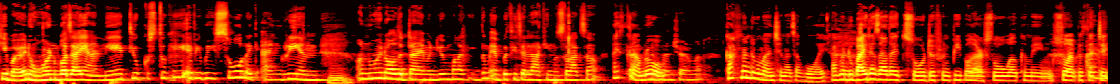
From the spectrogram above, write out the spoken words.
के भयो भने हर्न बजाइहाल्ने त्यो कस्तो कि everybody so like angry and annoyed all the time and यो मलाई एकदम एम्पथी चाहिँ ल्याकिङ जस्तो लाग्छ। आई थिङ्क हाम्रो मान्छेहरूमा। काठमाडौँको मान्छेमा चाहिँ हो है। काठमाडौँ बाहिर जाँदा it's so different people are so welcoming so empathetic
